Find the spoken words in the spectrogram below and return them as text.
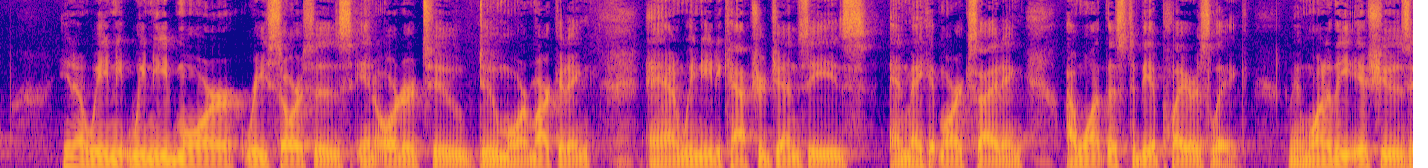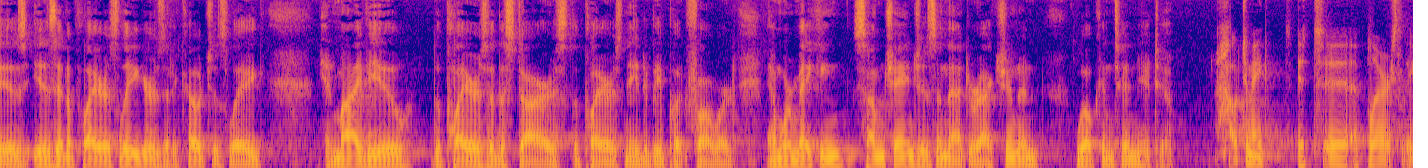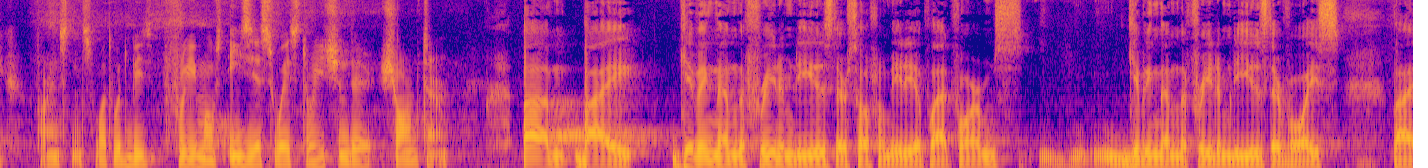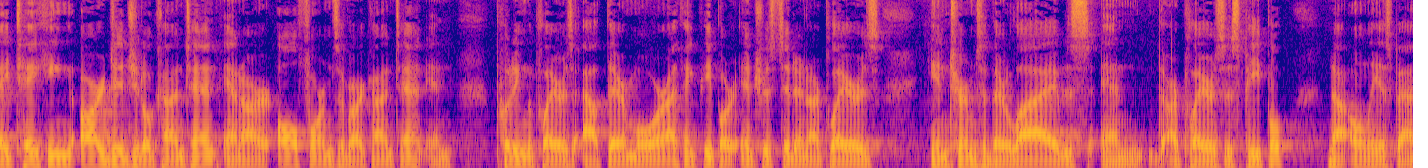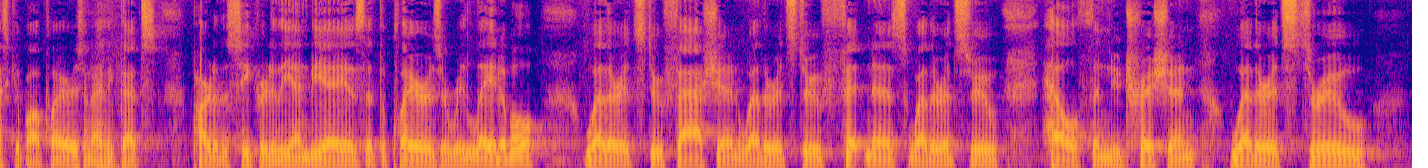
you know, we need, we need more resources in order to do more marketing and we need to capture Gen Zs and make it more exciting. I want this to be a players league. I mean, one of the issues is, is it a players league or is it a coaches league? In my view, the players are the stars. The players need to be put forward. And we're making some changes in that direction and we'll continue to. How to make it uh, a players league, for instance? What would be three most easiest ways to reach in the short term? Um, by giving them the freedom to use their social media platforms, giving them the freedom to use their voice, by taking our digital content and our all forms of our content and putting the players out there more. I think people are interested in our players in terms of their lives and our players as people not only as basketball players. And I think that's part of the secret of the NBA is that the players are relatable, whether it's through fashion, whether it's through fitness, whether it's through health and nutrition, whether it's through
